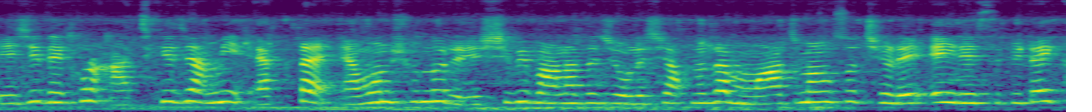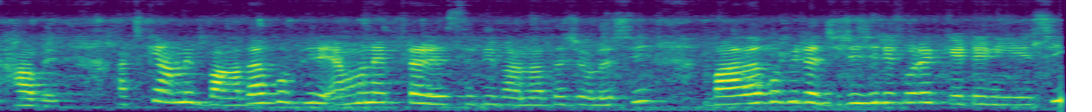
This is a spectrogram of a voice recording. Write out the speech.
এই যে দেখুন, আজকে যে আমি একটা এমন সুন্দর রেসিপি বানাতে চলেছি, আপনারা মাছ, মাংস ছেড়ে এই রেসিপিটাই খাবে আজকে আমি বাঁধাকপির এমন একটা রেসিপি বানাতে চলেছি। বাঁধাকপিটা ঝিরিঝিরি করে কেটে নিয়েছি।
